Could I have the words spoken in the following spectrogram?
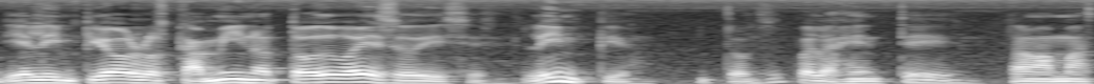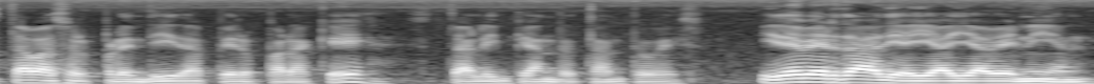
y él limpió los caminos, todo eso, dice, limpio. Entonces, pues la gente, la mamá estaba sorprendida, pero ¿para qué está limpiando tanto eso? Y de verdad de allá ya venían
